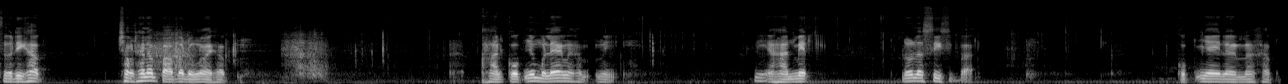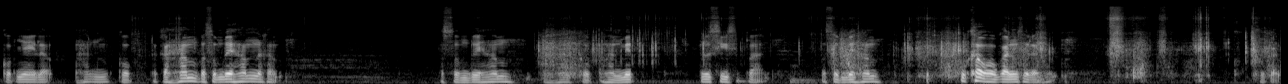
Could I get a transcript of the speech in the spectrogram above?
สวัสดีครับ ช่องท่าน้ำปลาบ้านดงหน่อยครับ อาหารกบยังมือแรกนะครับ นี่ นี่อาหารเม็ดรถละสี่สิบบาท กบใหญ่แล้วนะครับ กบใหญ่แล้วหั่นกบแล้วก็ห้ำผสมด้วยห้ำนะครับ ผสมด้วยห้ำอาหารกบอาหารเม็ดรถละสี่สิบบาท ผสมด้วยห้ำคลุกเข้าเข้ากันเสร็จแล้วครับคลุกเข้ากัน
